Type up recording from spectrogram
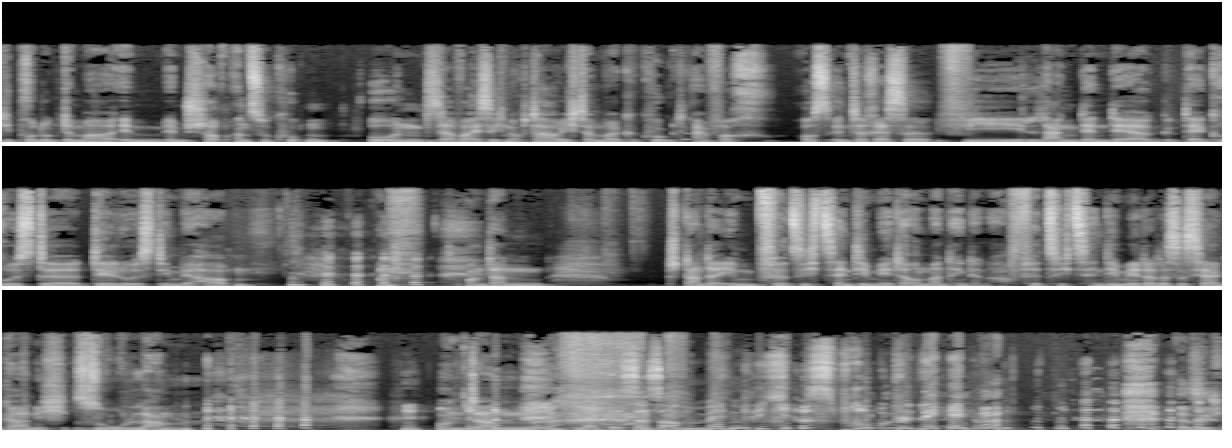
die Produkte mal im, im Shop anzugucken. Und da weiß ich noch, da habe ich dann mal geguckt, einfach aus Interesse, wie lang denn der, der größte Dildo ist, den wir haben. und, und dann stand da eben 40 Zentimeter und man denkt dann, ach, 40 Zentimeter, das ist ja gar nicht so lang. Und dann. Vielleicht ist das auch ein männliches Problem. Also ich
